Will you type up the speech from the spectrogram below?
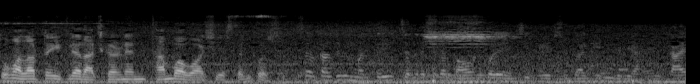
तो मला वाटतं इथल्या राजकारण्यांनी थांबावा अशी असणारी परिस्थिती. सर काल तुम्ही मंत्री चंद्रशेखर बावनकुळे यांची भेट सुद्धा घेतलेली आहे. काय?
